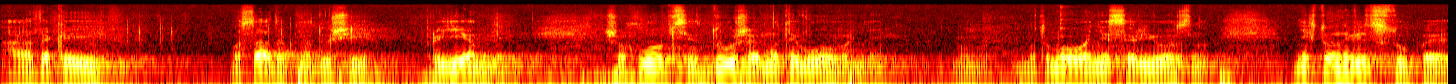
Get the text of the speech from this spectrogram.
а такий осадок на душі приємний, що хлопці дуже мотивовані, мотивовані серйозно. Ніхто не відступить,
